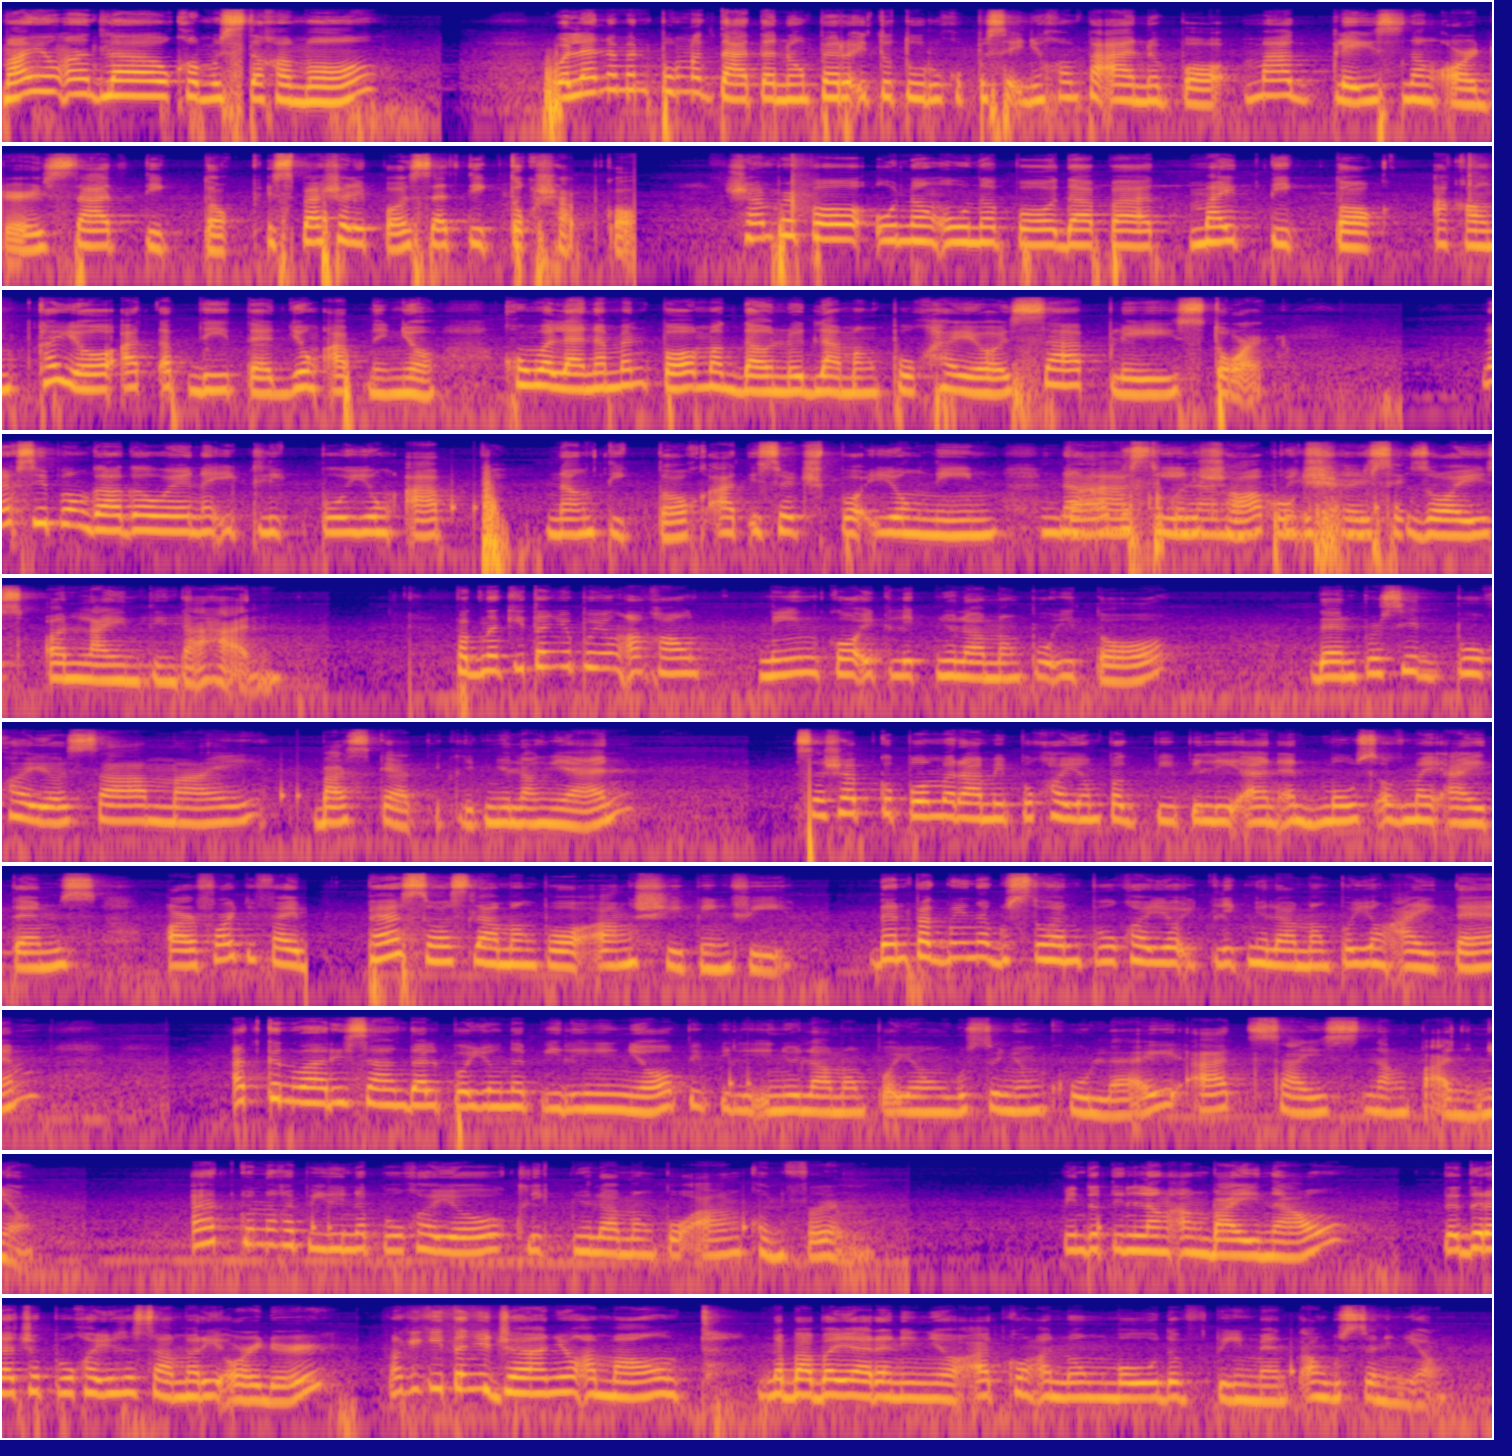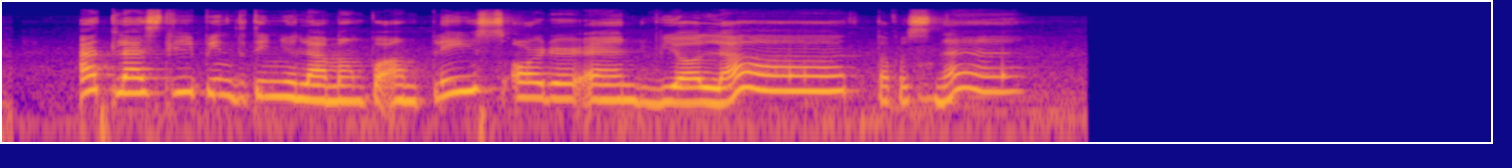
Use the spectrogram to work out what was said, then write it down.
Mayong adlaw, kamusta ka mo? Wala naman pong nagtatanong pero ituturo ko po sa inyo kung paano po mag-place ng order sa TikTok, especially po sa TikTok shop ko. Siyempre po, unang-una po dapat may TikTok account kayo at updated yung app ninyo. Kung wala naman po, mag-download lamang po kayo sa Play Store. Next yung pong gagawin ay i-click po yung app ng TikTok at i-search po yung name ng aking shop which is Zoy's Online Tindahan. Pag nakita nyo po yung account name ko, i-click nyo lamang po ito. Then proceed po kayo sa my basket. I-click nyo lang yan. Sa shop ko po, marami po kayong pagpipilian and most of my items are 45 pesos lamang po ang shipping fee. Then pag may nagustuhan po kayo, i-click nyo lamang po yung item. At kunwari sandal po yung napili ninyo, pipiliin nyo lamang po yung gusto nyong kulay at size ng paa ninyo. At kung nakapili na po kayo, click nyo lamang po ang confirm. Pindutin lang ang buy now. Dadiretso po kayo sa summary order. Makikita nyo dyan yung amount na babayaran ninyo at kung anong mode of payment ang gusto ninyo. At lastly, pindutin nyo lamang po ang place order and voila! Tapos na!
